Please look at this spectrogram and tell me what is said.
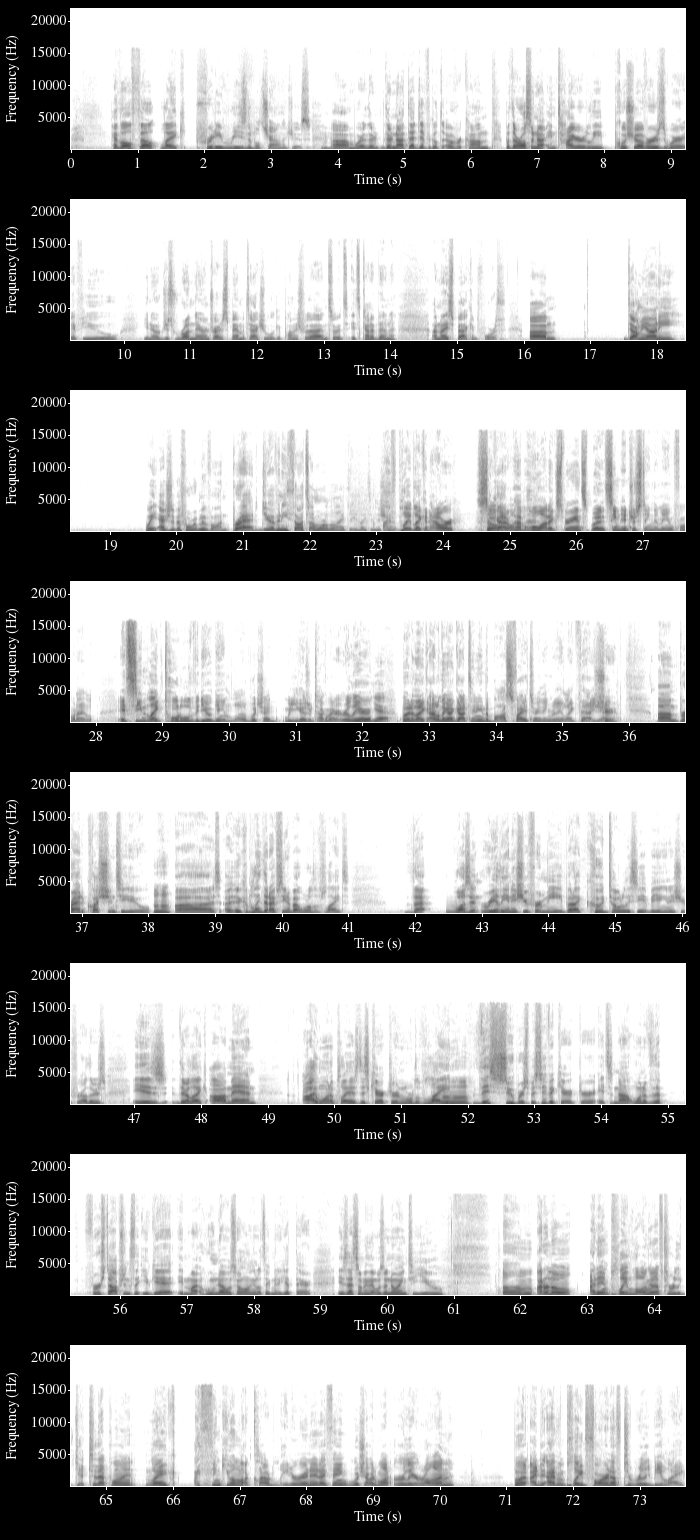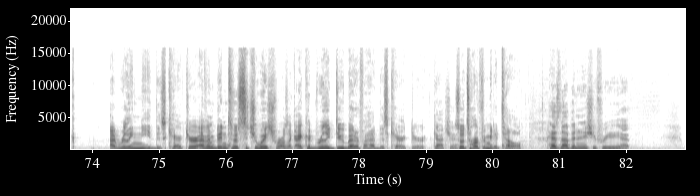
have all felt like pretty reasonable challenges, um, where they're they're not that difficult to overcome, but they're also not entirely pushovers. Where if you you know just run there and try to spam attacks, you will get punished for that. And so it's it's kind of been a, a nice back and forth. Um, Damiani. Wait, actually, before we move on, Brad, do you have any thoughts on World of Light that you'd like to dish I've played like an hour, so Okay. I don't have a whole lot of experience, but it seemed interesting to me from what I. It seemed like total video game love, which I what you guys were talking about earlier. Yeah. But like, I don't think I got to any of the boss fights or anything really like that yet. Sure. Um, Brad, question to you. Mm-hmm. Uh, a, complaint that I've seen about World of Light that wasn't really an issue for me, but I could totally see it being an issue for others, is they're like, oh man, I want to play as this character in World of Light. Mm-hmm. This super specific character, it's not one of the first options that you get. It might, who knows how long it'll take me to get there. Is that something that was annoying to you? Um, I don't know. I didn't play long enough to really get to that point. Like, I think you unlock Cloud later in it. I think, which I would want earlier on. But I, d- I haven't played far enough to really be like, I really need this character. I haven't been to a situation where I was like, I could really do better if I had this character. Gotcha. So it's hard for me to tell. Has not been an issue for you yet.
